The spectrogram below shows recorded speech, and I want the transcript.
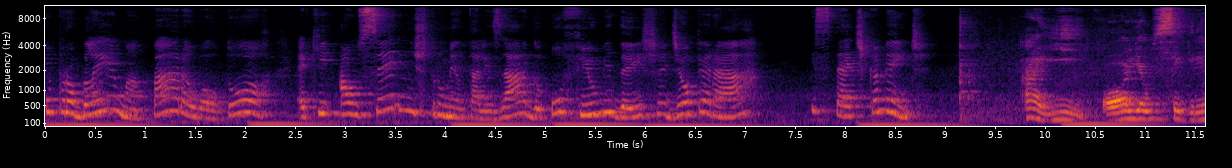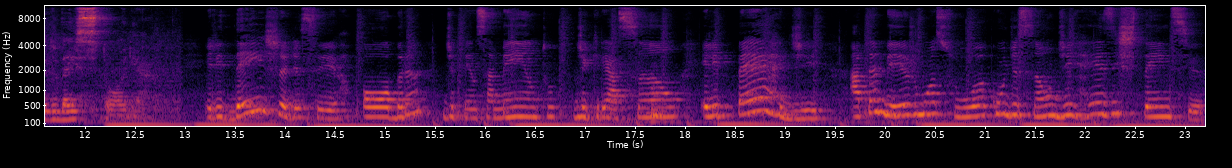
o problema para o autor é que, ao ser instrumentalizado, o filme deixa de operar esteticamente. Aí, olha o segredo da história. Ele deixa de ser obra de pensamento, de criação, ele perde até mesmo a sua condição de resistência,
